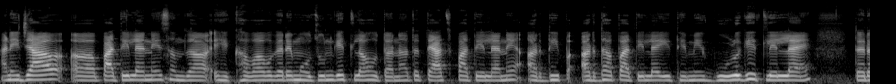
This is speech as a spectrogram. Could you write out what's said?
आणि ज्या पातेल्याने समजा हे खवा वगैरे मोजून घेतला होता ना तर त्याच पातेल्याने अर्धी अर्धा पातेला इथे मी गूळ घेतलेला आहे. तर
